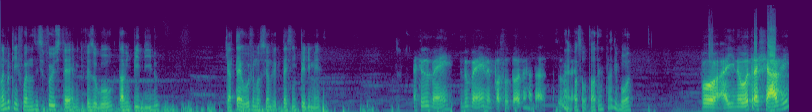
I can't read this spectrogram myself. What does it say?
não lembro quem foi, não sei se foi o Sterling que fez o gol, tava impedido. Que até hoje eu não sei onde é tá esse impedimento. É tudo bem, tudo bem, né? Passou o Tottenham, tá, tá É, passou o Tottenham, tá de boa. Pô, aí na outra chave,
